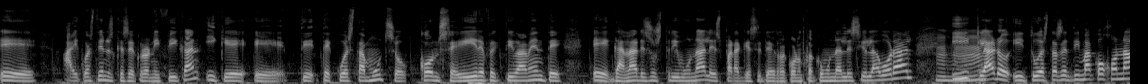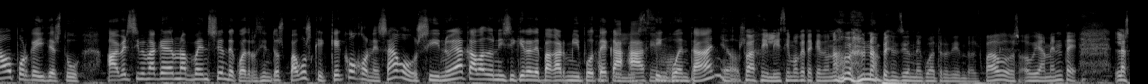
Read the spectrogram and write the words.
eh, hay cuestiones que se cronifican y que eh, te, te cuesta mucho conseguir efectivamente eh, ganar esos tribunales para que se te reconozca como una lesión laboral. Y claro, y tú estás encima acojonado porque dices tú, a ver si me va a quedar una pensión de 400 pavos, que qué cojones hago si no he acabado ni siquiera de pagar mi hipoteca a Facilísimo. 50 años. Facilísimo que te quede una, una pensión de 400 pavos, obviamente. Las,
